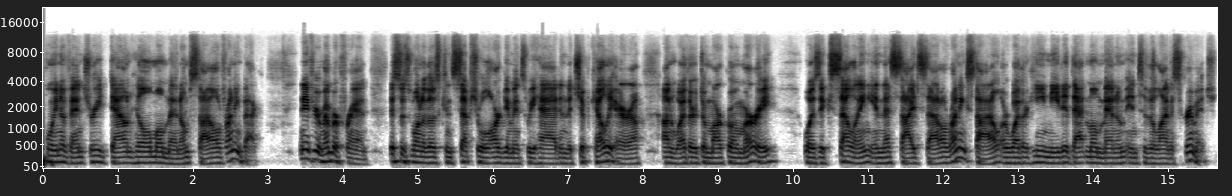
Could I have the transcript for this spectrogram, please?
point of entry, downhill momentum style of running back. And if you remember, Fran, this was one of those conceptual arguments we had in the Chip Kelly era on whether DeMarco Murray was excelling in this side saddle running style or whether he needed that momentum into the line of scrimmage.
